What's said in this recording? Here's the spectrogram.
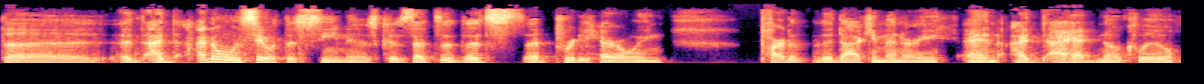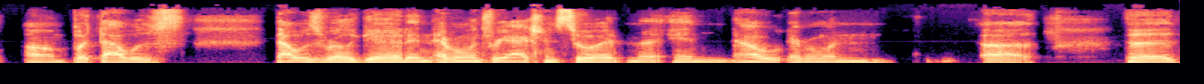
the I, I don't want to say what the scene is because that's a, that's a pretty harrowing part of the documentary, and I I had no clue. Um, but that was that was really good, and everyone's reactions to it, and, and how everyone uh the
